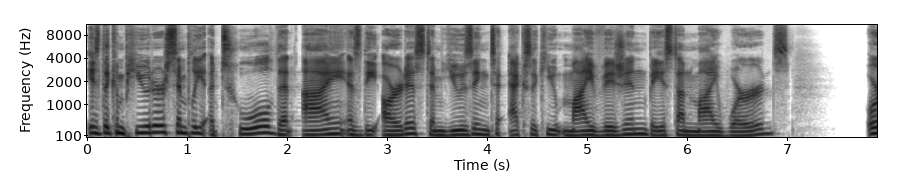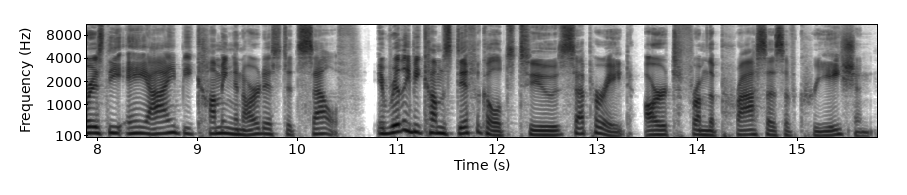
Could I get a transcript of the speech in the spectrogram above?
is the computer simply a tool that I, as the artist, am using to execute my vision based on my words? Or is the AI becoming an artist itself? It really becomes difficult to separate art from the process of creation.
